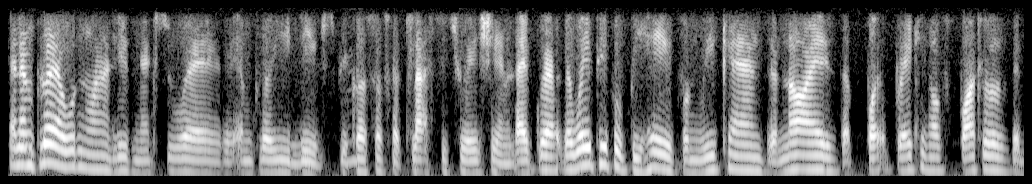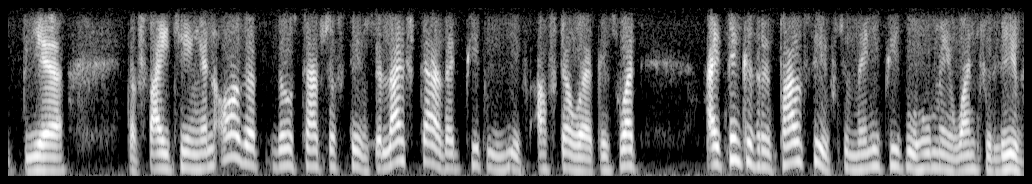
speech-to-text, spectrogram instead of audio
an employer wouldn't want to live next to where the employee lives mm-hmm. because of the class situation. Like where the way people behave on weekends, the noise, the breaking of bottles, the beer, the fighting, and all the, those types of things. The lifestyle that people live after work is what I think is repulsive to many people who may want to live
